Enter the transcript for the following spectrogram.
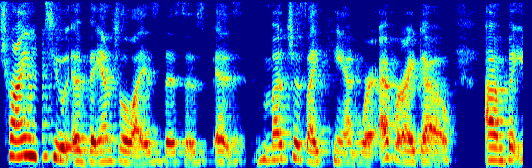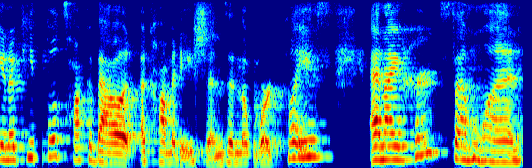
trying to evangelize this as, as much as I can wherever I go. Um, but, you know, people talk about accommodations in the workplace. And I heard someone,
